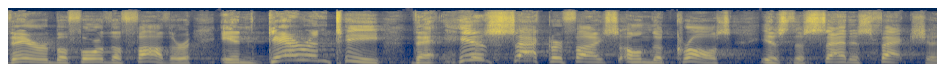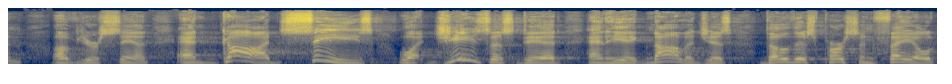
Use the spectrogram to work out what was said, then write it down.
there before the Father in guarantee that His sacrifice on the cross is the satisfaction of your sin. And God sees what Jesus did and He acknowledges, though this person failed,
